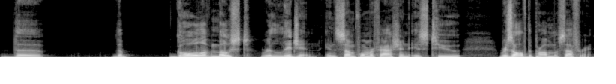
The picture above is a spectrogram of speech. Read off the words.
the, the goal of most religion, in some form or fashion, is to resolve the problem of suffering.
